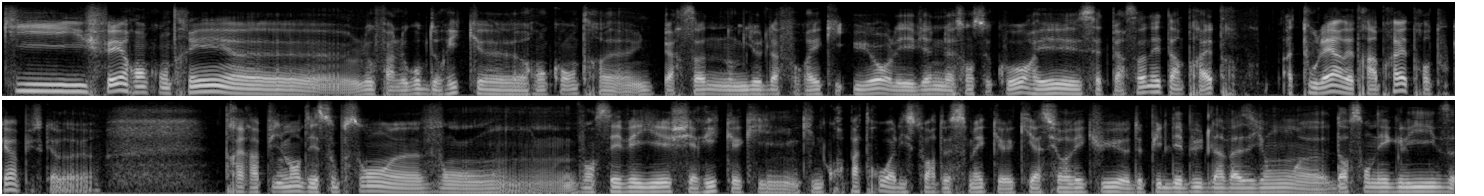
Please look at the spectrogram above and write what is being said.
qui fait rencontrer, le, enfin le groupe de Rick rencontre une personne au milieu de la forêt qui hurle et viennent à son secours, et cette personne est un prêtre, a tout l'air d'être un prêtre en tout cas, puisque... très rapidement des soupçons euh, vont, s'éveiller chez Rick qui, qui ne croit pas trop à l'histoire de ce mec euh, qui a survécu euh, depuis le début de l'invasion dans son église,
